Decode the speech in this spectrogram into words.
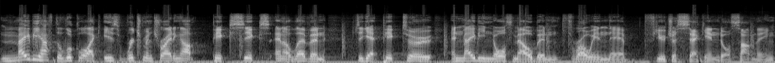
maybe have to look like is Richmond trading up pick 6 and 11 to get pick 2, and maybe North Melbourne throw in their future second or something.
